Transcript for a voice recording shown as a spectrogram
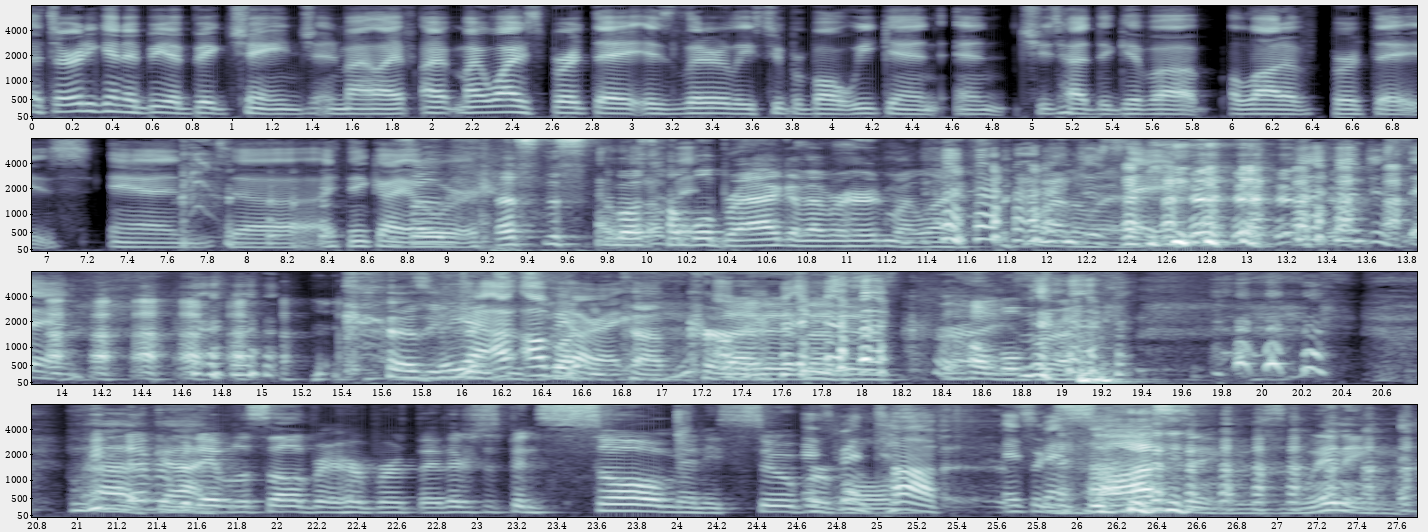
it's already going to be a big change in my life. I, my wife's birthday is literally Super Bowl weekend, and she's had to give up a lot of birthdays, and uh, I think I So owe her. That's the, the most little bit. humble brag I've ever heard in my life. by I'm the just way. saying. I'm just saying. Because he But drinks yeah, his I'll be alright. cup. That currently. is, that is a humble brag. We've Oh, never God. been able to celebrate her birthday. There's just been so many Super Bowls. It's been tough. It's, it's been tough. exhausting. this winning that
